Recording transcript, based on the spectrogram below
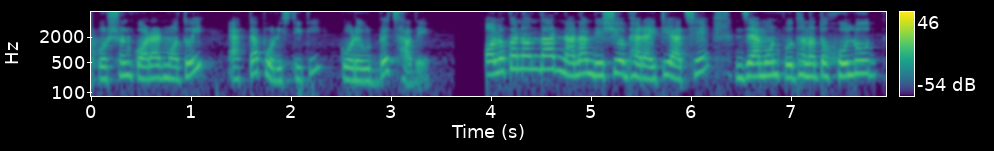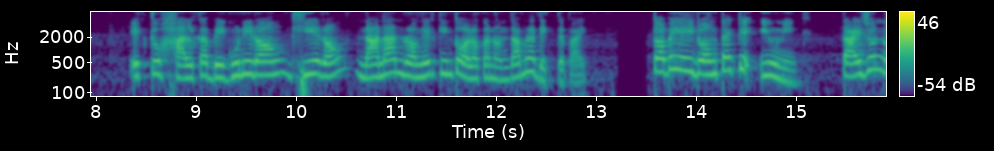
আকর্ষণ করার মতোই একটা পরিস্থিতি গড়ে উঠবে ছাদে। অলকানন্দার নানান দেশীয় ভ্যারাইটি আছে, যেমন প্রধানত হলুদ, একটু হালকা বেগুনি রং, ঘিয়ে রং, নানান রঙের কিন্তু অলকানন্দা আমরা দেখতে পাই। তবে এই রঙটা একটা ইউনিক, তাই জন্য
